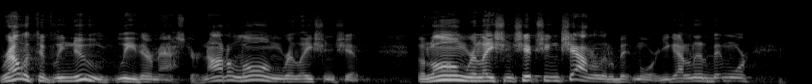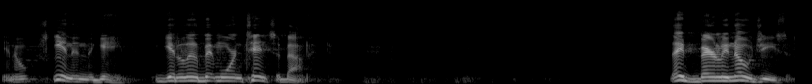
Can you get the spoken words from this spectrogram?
relatively newly their master, not a long relationship. The long relationships, you can shout a little bit more. You got a little bit more, you know, skin in the game. You get a little bit more intense about it. They barely know Jesus.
